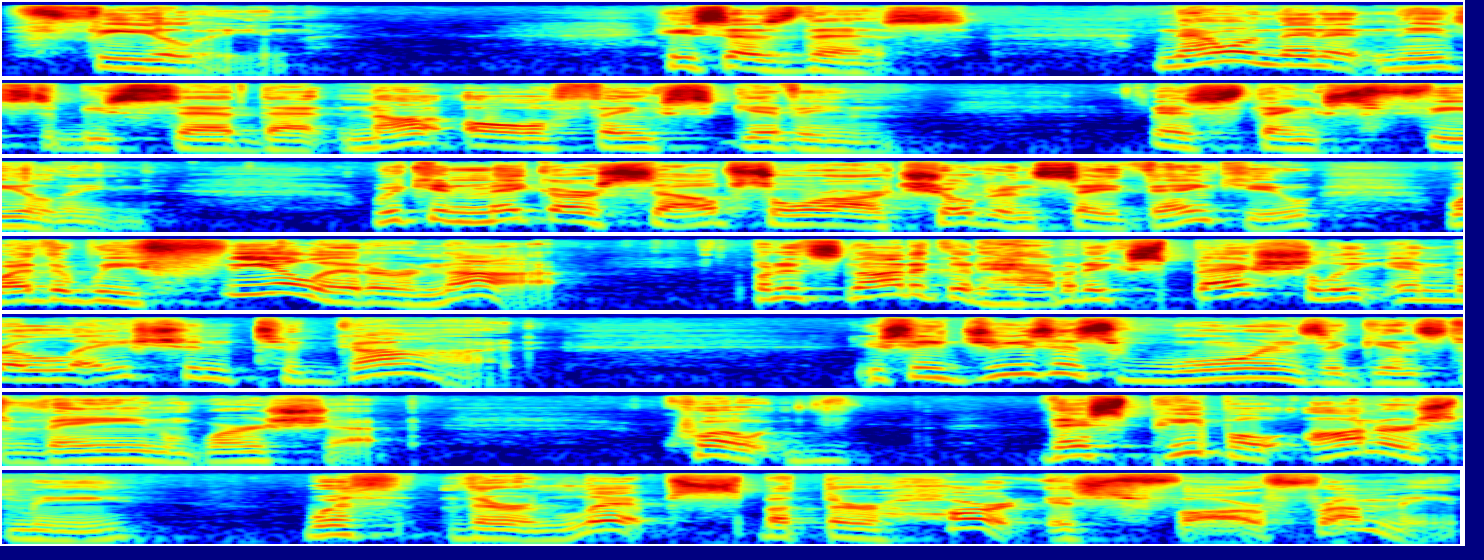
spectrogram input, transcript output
feeling. He says this Now and then it needs to be said that not all thanksgiving is thanks feeling. We can make ourselves or our children say thank you, whether we feel it or not. But it's not a good habit, especially in relation to God. You see, Jesus warns against vain worship. Quote, This people honors me with their lips, but their heart is far from me.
